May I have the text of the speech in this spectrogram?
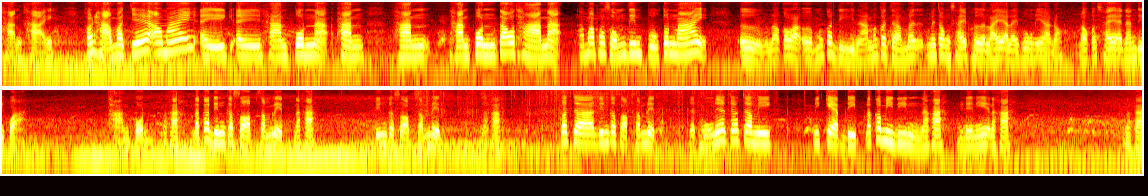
ถ่านขายเขาถามว่าเจ๊เอาไหมไอไอถ่านปนอะถ่านถ่านถ่านปนเตาถ่านอะเอามาผสมดินปลูกต้นไม้ เออเราก็ว่าเออมันก็ดีนะ มันก็จะไม่ไม่ต้องใช้เพอร์ไลท์อะไรพวกนี้เนาะเราก็ใช้อันนั้นดีกว่า ฐานปนนะคะ แล้วก็ดินกระสอบสำเร็จนะคะ ดินกระสอบสำเร็จนะคะ ก็จะดินกระสอบสำเร็จ แต่ถุงเนี้ยจะจะมีมีแกบดิบแล้วก็มีดินนะคะ อยู่ในนี้นะคะนะคะ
